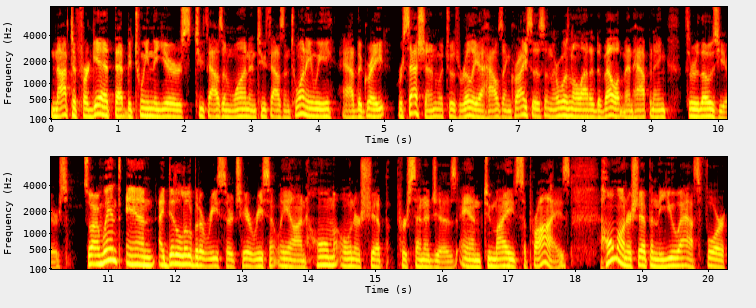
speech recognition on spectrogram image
Not to forget that between the years 2001 and 2020, we had the Great Recession, which was really a housing crisis, and there wasn't a lot of development happening through those years. So I went and I did a little bit of research here recently on home ownership percentages. And to my surprise, Homeownership in the US for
